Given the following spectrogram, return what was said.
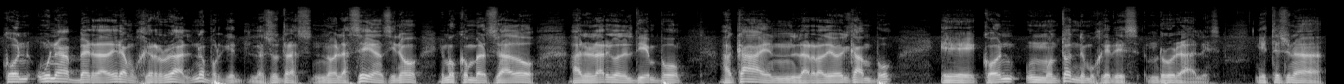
con una verdadera mujer rural, no porque las otras no la sean, sino hemos conversado a lo largo del tiempo acá en la Radio del Campo eh, con un montón de mujeres rurales. Y esta es una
